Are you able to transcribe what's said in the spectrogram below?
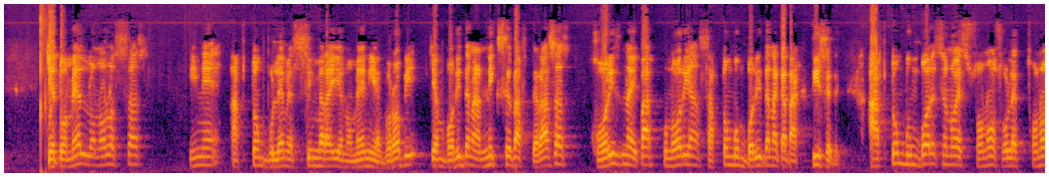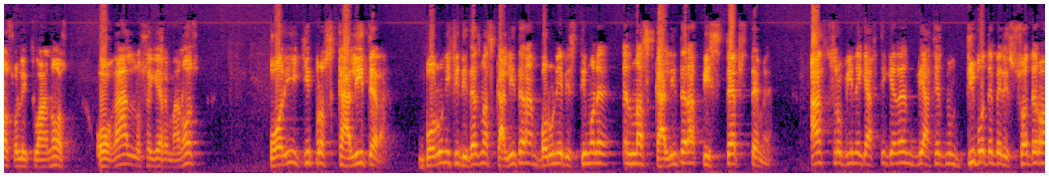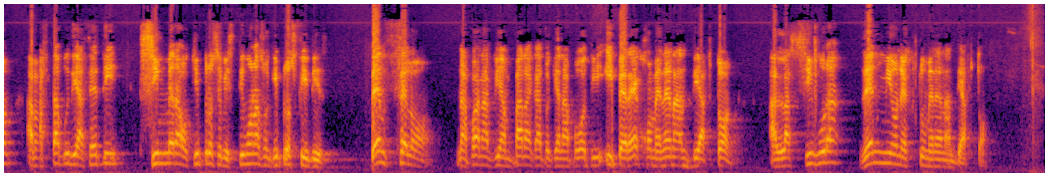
Και το μέλλον όλος σας είναι αυτό που λέμε σήμερα η Ενωμένη Ευρώπη και μπορείτε να ανοίξετε τα φτερά σας χωρίς να υπάρχουν όρια σε αυτό που μπορείτε να κατακτήσετε. Αυτό που μπόρεσε ο Εσθονός, ο Λεπτονό, ο Λιθουανός, ο Γάλλος, ο Γερμανός, μπορεί η Κύπρος καλύτερα. Μπορούν οι φοιτητές μας καλύτερα, μπορούν οι επιστήμονες μας καλύτερα, πιστέψτε με. Άνθρωποι είναι και αυτοί και δεν διαθέτουν τίποτε περισσότερο από αυτά που διαθέτει σήμερα ο Κύπρος επιστήμονας, ο Κύπρος φοιτητής. Δεν θέλω να πάω ένα βήμα παρακάτω και να πω ότι υπερέχομαι έναντι αυτών. Αλλά σίγουρα δεν μειονεκτούμε έναντι αυτών.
